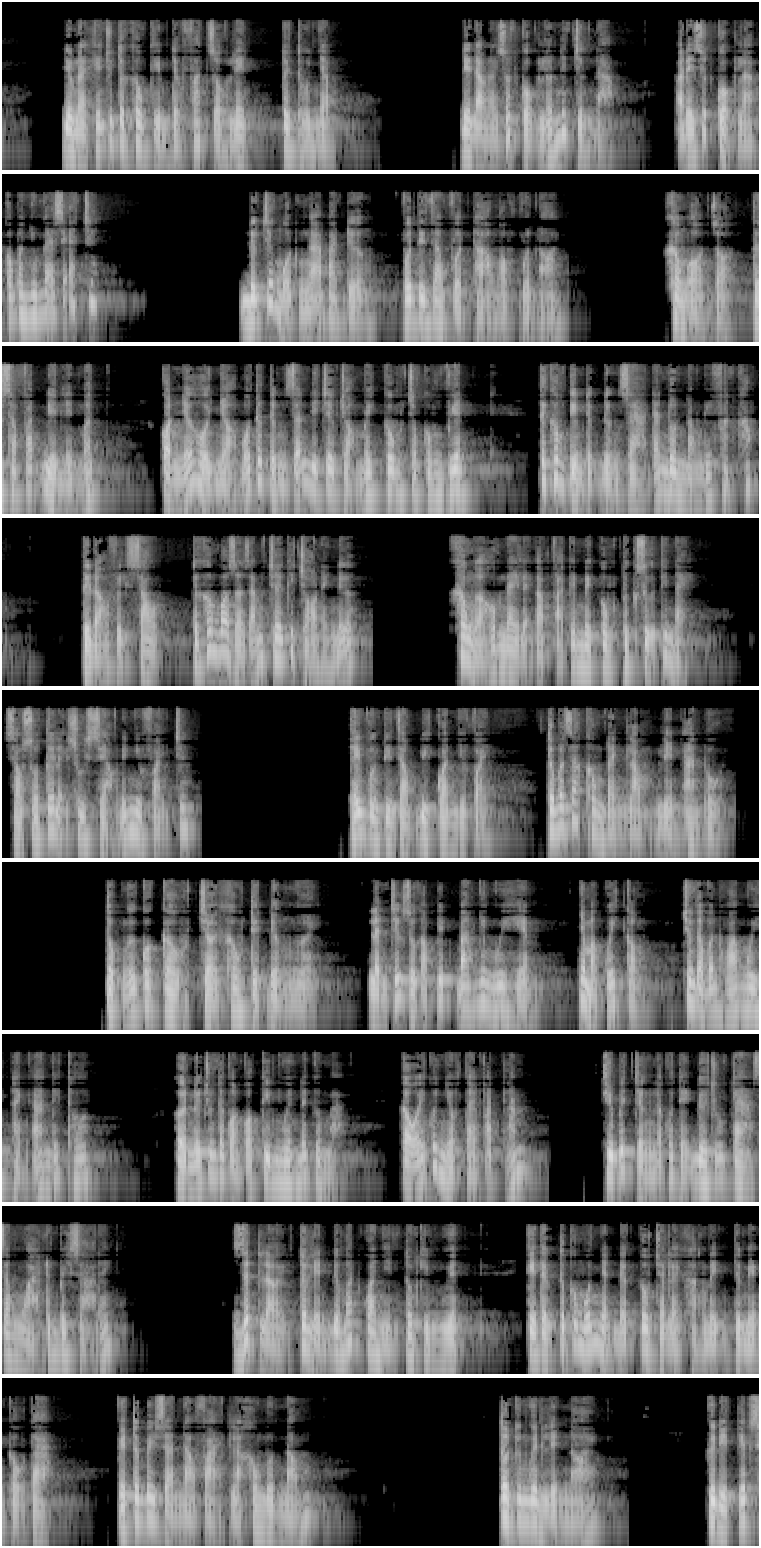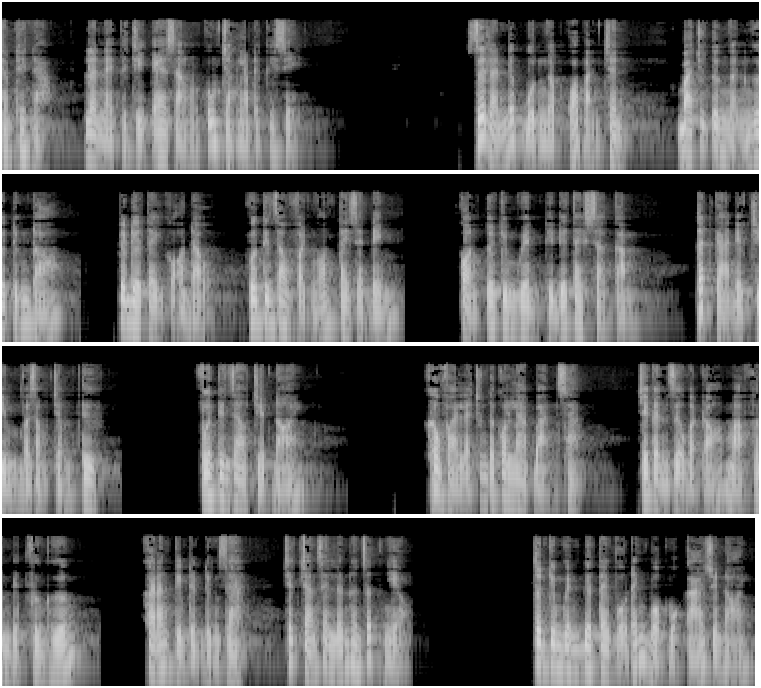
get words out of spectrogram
Điều này khiến chúng tôi không kìm được phát rổ lên, Tôi thủ nhầm. Địa đạo này rốt cuộc lớn đến chừng nào? Ở đây rốt cuộc là có bao nhiêu ngã rẽ chứ? Đứng trước một ngã ba đường Vương tin Giang vừa thở Ngọc vừa nói. Không ổn rồi Tôi sắp phát điên lên mất. Còn nhớ hồi nhỏ bố tôi từng dẫn đi chơi trò mê cung trong công viên. Tôi không tìm được đường ra đã nôn nóng đến phát khóc. Từ đó về sau, Tôi không bao giờ dám chơi cái trò này nữa. Không ngờ hôm nay lại gặp phải cái mê cung thực sự thế này. Sao số tới lại xui xẻo đến như vậy chứ? Thấy Vương Tin Giao bi quan như vậy, Tôi bất giác không đành lòng liền an ủi. Tục ngữ có câu, trời không tuyệt đường người. Lần trước dù gặp biết bao nhiêu nguy hiểm, Nhưng mà cuối cùng, Chúng ta vẫn hóa nguy thành an đích thôi. Hơn nữa chúng ta còn có Kim Nguyên đấy cơ mà. Cậu ấy có nhiều tài vật lắm. Chưa biết chừng là có thể đưa chúng ta ra ngoài luôn bây giờ đấy. Dứt lời, tôi liền đưa mắt qua nhìn Tôn Kim Nguyên. Kỳ thực tôi cũng muốn nhận được câu trả lời khẳng định từ miệng cậu ta. Vì tôi bây giờ nào phải là không nôn nóng. Tôn Kim Nguyên liền nói, Cứ đi tiếp xem thế nào. Lần này tôi chỉ e rằng cũng chẳng làm được cái gì. Dưới là nước bùn ngập quá bàn chân, Bà chúng tôi ngẩn ngơ đứng đó. Tôi đưa tay gõ đầu Vương Tiên Giao vạch ngón tay ra đếm. Còn tôi Kim Nguyên thì đưa tay sợ cầm Tất cả đều chìm vào dòng trầm tư. Vương Tiên Giao trượt nói, Không phải là chúng ta có la bản sao? Chỉ cần dựa vào đó mà phân biệt phương hướng, Khả năng tìm được đường ra Chắc chắn sẽ lớn hơn rất nhiều. Tôn Kim Nguyên đưa tay vỗ đánh bột một cái rồi nói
